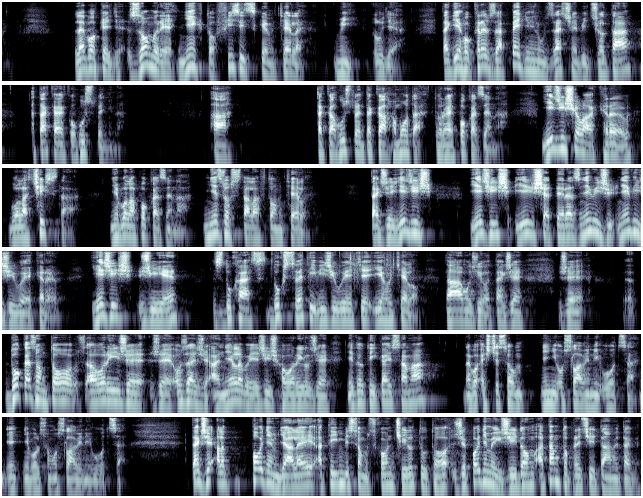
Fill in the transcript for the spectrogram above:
Lebo keď zomrie niekto v fyzickom tele, my, ľudia, tak jeho krv za 5 minút začne byť žltá a taká ako huspenina. A taká huspen, taká hmota, ktorá je pokazená. Ježišová krv bola čistá, nebola pokazená, nezostala v tom tele. Takže Ježiš, Ježiš, Ježiša teraz nevyži, nevyživuje krv. Ježiš žije z ducha, duch svetý vyživuje te, jeho telo. Dá mu život. Takže že Dôkazom toho hovorí, že, že ozaj, že nie, lebo Ježiš hovoril, že nedotýkaj sa ma, lebo ešte som není oslavený u Otca. Ne, nebol som oslavený u Otca. Takže, ale pôjdem ďalej a tým by som skončil túto, že pôjdeme k Židom a tam to prečítame. Tak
